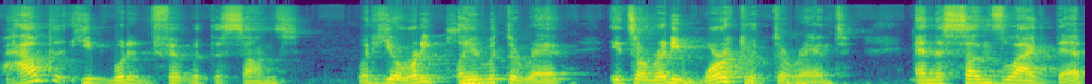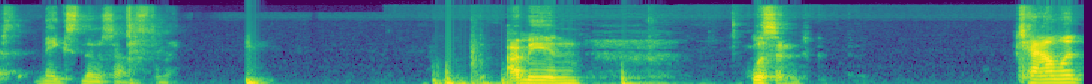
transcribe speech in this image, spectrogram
How he wouldn't fit with the Suns when he already played with Durant, it's already worked with Durant, and the Suns lack depth makes no sense to me. I mean, listen, talent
